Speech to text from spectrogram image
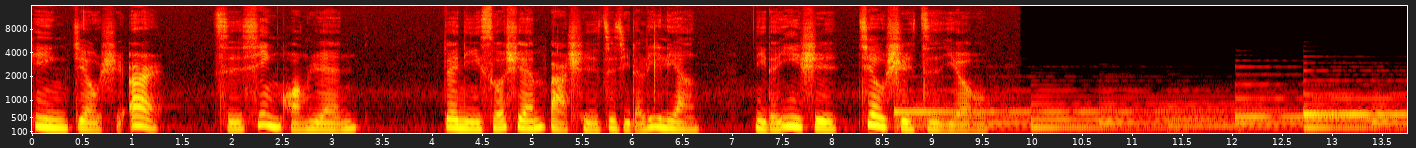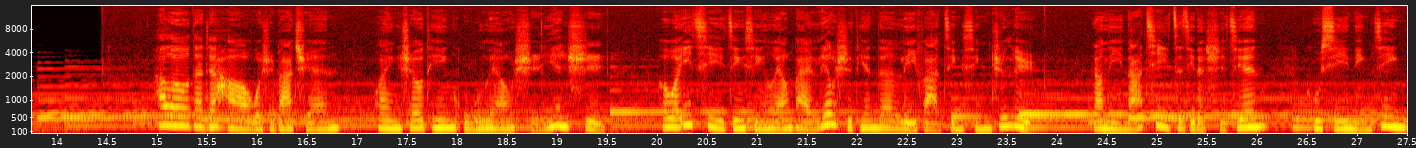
King 九十二，雌性黄人，对你所选把持自己的力量，你的意识就是自由。Hello，大家好，我是八全，欢迎收听无聊实验室，和我一起进行两百六十天的立法进行之旅，让你拿起自己的时间，呼吸宁静，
